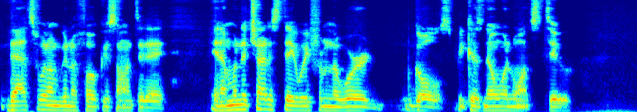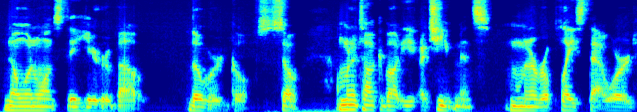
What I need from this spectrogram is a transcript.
that's what I'm going to focus on today. And I'm going to try to stay away from the word goals because no one wants to no one wants to hear about the word goals. So I'm going to talk about achievements. I'm going to replace that word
